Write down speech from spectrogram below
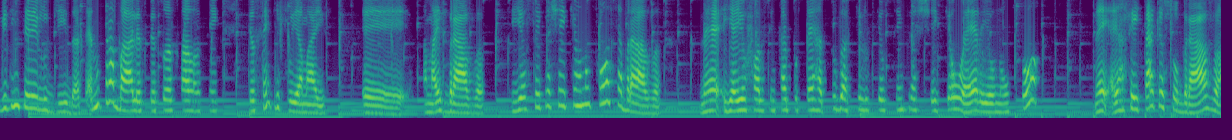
vida inteira iludida, até no trabalho as pessoas falam assim, eu sempre fui a mais é, a mais brava e eu sempre achei que eu não fosse a brava, né? E aí eu falo assim, cai por terra tudo aquilo que eu sempre achei que eu era e eu não sou, né? É aceitar que eu sou brava,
